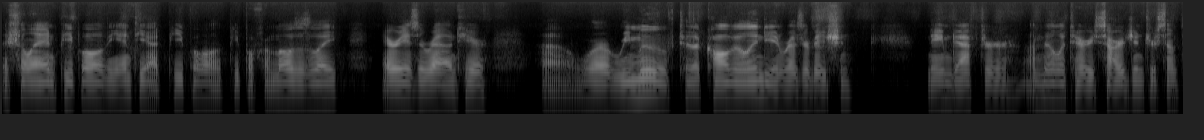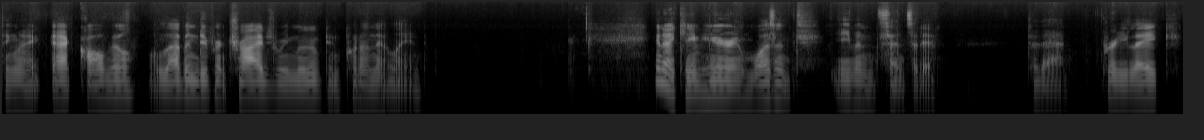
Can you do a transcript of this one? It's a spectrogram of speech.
the Chelan people, the Entiat people, people from Moses Lake, areas around here, uh, were removed to the Colville Indian Reservation, named after a military sergeant or something like that. Colville, 11 different tribes removed and put on that land. And I came here and wasn't even sensitive to that. Pretty lake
